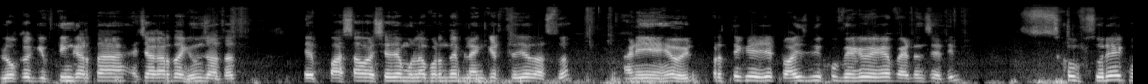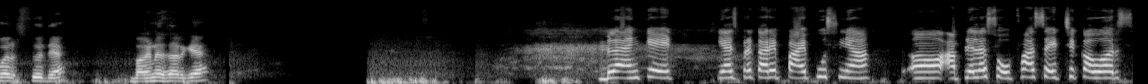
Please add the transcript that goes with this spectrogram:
लोक गिफ्टिंग करता ह्याच्याकरता घेऊन जातात. हे पाच सहा वर्षाच्या मुलापर्यंत ब्लँकेट त्याच्यात असतं. आणि हे होईल. प्रत्येक टॉईज बी खूप वेगळे वेगळे पॅटर्न्स येतील. खूप सुरेख वस्तू त्या बघण्यासारख्या. ब्लँकेट याच प्रकारे पाय पुसण्या आपल्याला सोफा सेटचे कवर्स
